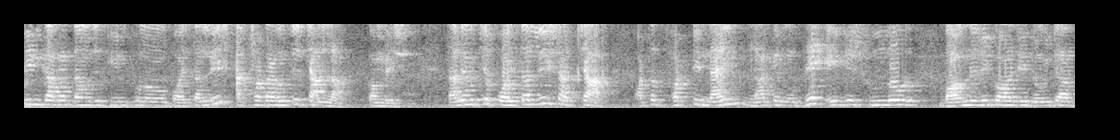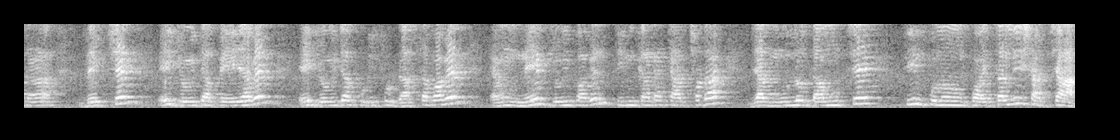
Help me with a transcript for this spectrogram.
তিন কাঠার দাম হচ্ছে তিন পনেরো পঁয়তাল্লিশ আর ছটা হচ্ছে চার লাখ কম বেশি। তাহলে হচ্ছে পঁয়তাল্লিশ আর চার অর্থাৎ ফর্টি নাইন লাখের মধ্যে এই যে সুন্দর বাউন্ডারি করা যে জমিটা আপনারা দেখছেন এই জমিটা পেয়ে যাবেন। এই জমিটা কুড়ি ফুট রাস্তা পাবেন এবং নেট জমি পাবেন তিন কাঠা চার ছটা, যার মূল্যর দাম হচ্ছে তিন পনেরো পঁয়তাল্লিশ আর চার।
